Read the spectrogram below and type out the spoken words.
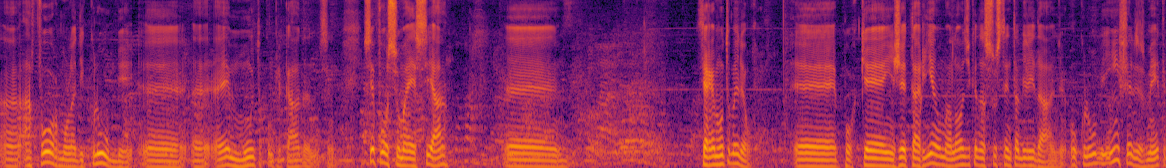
a, a fórmula de clube é, é, é muito complicada. Assim. Se fosse uma SA, é, seria muito melhor. É, porque injetaria uma lógica da sustentabilidade. O clube, infelizmente,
